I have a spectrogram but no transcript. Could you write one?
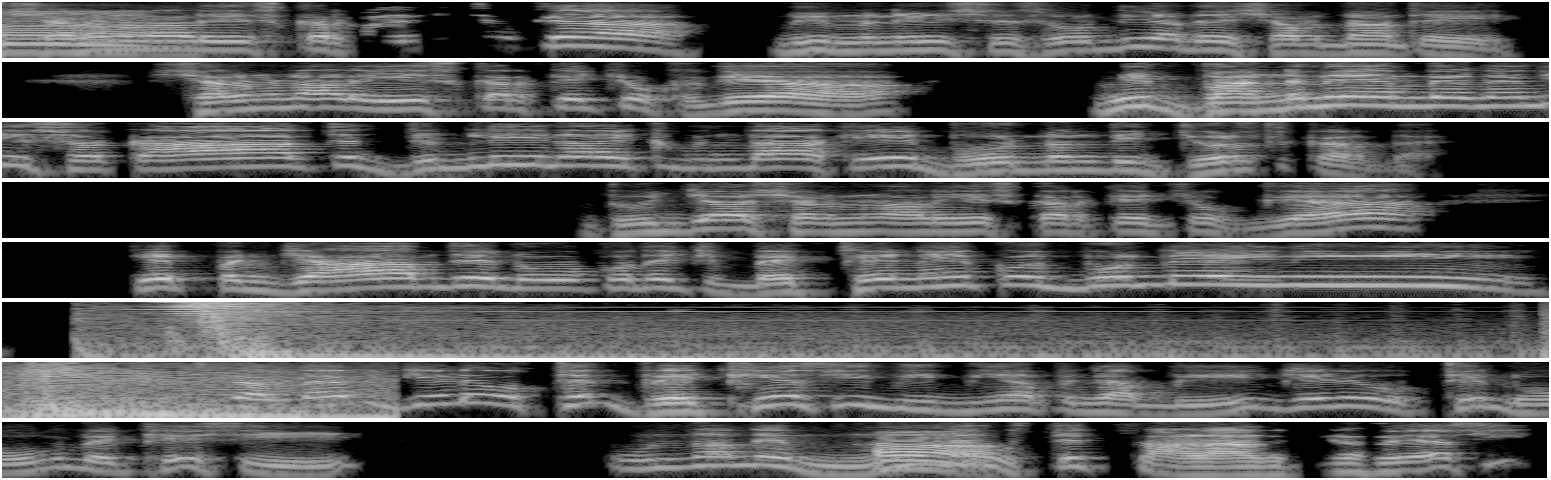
ਸ਼ਰਮ ਨਾਲ ਇਸ ਕਰਕੇ ਨਹੀਂ ਝੁਕਿਆ ਵੀ ਮਨੀਸ਼ ਸਿਸੋਦੀਆ ਦੇ ਸ਼ਬਦਾਂ ਤੇ। ਸ਼ਰਮ ਨਾਲ ਇਸ ਕਰਕੇ ਝੁਕ ਗਿਆ ਵੀ 92 ਐਮਐਲਏ ਦੀ ਸਰਕਾਰ ਚ ਦਿੱਲੀ ਦਾ ਇੱਕ ਬੰਦਾ ਆ ਕੇ ਬੋਲਣ ਦੀ ਜੁਰਤ ਕਰਦਾ। ਦੂਜਾ ਸ਼ਰਮ ਨਾਲ ਇਸ ਕਰਕੇ ਝੁਕ ਗਿਆ ਕਿ ਪੰਜਾਬ ਦੇ ਲੋਕ ਉਹਦੇ ਚ ਬੈਠੇ ਨੇ ਕੋਈ ਬੋਲਿਆ ਹੀ ਨਹੀਂ। ਕਰਦਾ ਵੀ ਜਿਹੜੇ ਉੱਥੇ ਬੈਠੀਆਂ ਸੀ ਬੀਬੀਆਂ ਪੰਜਾਬੀ ਜਿਹੜੇ ਉੱਥੇ ਲੋਕ ਬੈਠੇ ਸੀ ਉਹਨਾਂ ਦੇ ਮੂੰਹ ਦੇ। ਉੱਤੇ ਤਾਲਾ ਲੱਗਿਆ ਹੋਇਆ ਸੀ।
